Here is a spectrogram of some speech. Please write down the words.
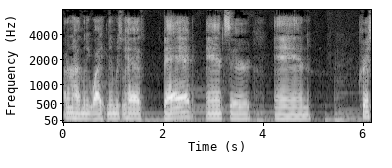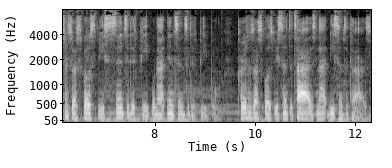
I don't know how many white members we have. Bad answer. And Christians are supposed to be sensitive people, not insensitive people. Christians are supposed to be sensitized, not desensitized.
